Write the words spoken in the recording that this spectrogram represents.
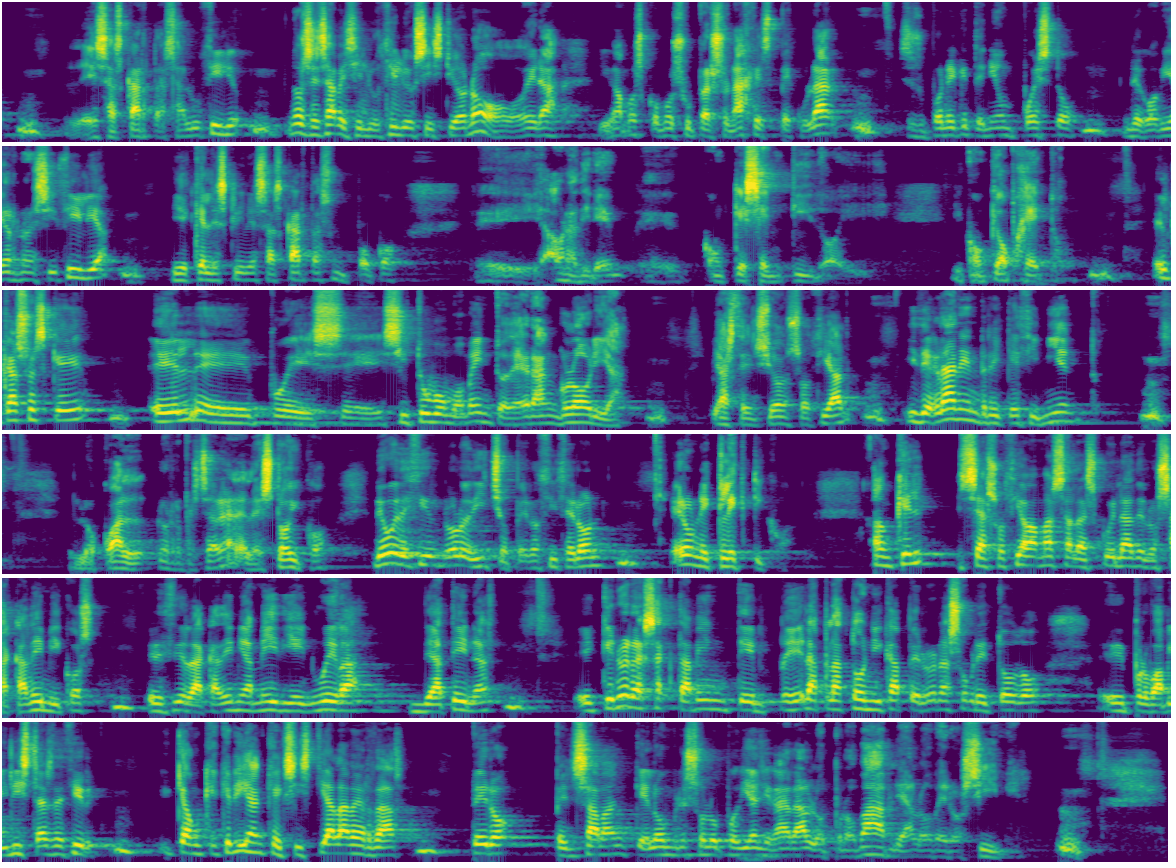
esas cartas a Lucilio. No se sabe si Lucilio existió o no, o era, digamos, como su personaje especular. Se supone que tenía un puesto de gobierno en Sicilia y que él escribe esas cartas un poco, eh, ahora diré, eh, con qué sentido y, con qué objeto. El caso es que él, eh, pues, sí tuvo un momento de gran gloria y ascensión social y de gran enriquecimiento lo cual lo representa el estoico. Debo decir, no lo he dicho, pero Cicerón era un ecléctico, aunque él se asociaba más a la escuela de los académicos, es decir, la academia media y nueva de Atenas, eh, que no era exactamente, era platónica, pero era sobre todo eh, probabilista, es decir, que aunque creían que existía la verdad, pero pensaban que el hombre solo podía llegar a lo probable, a lo verosímil.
